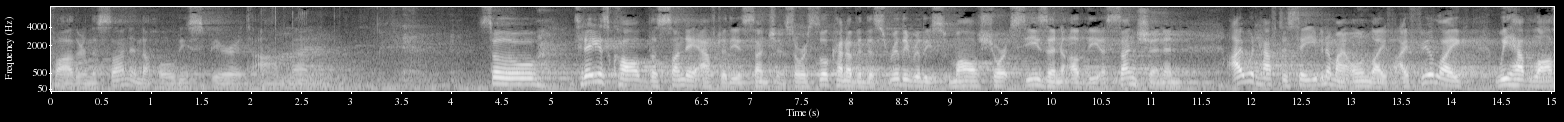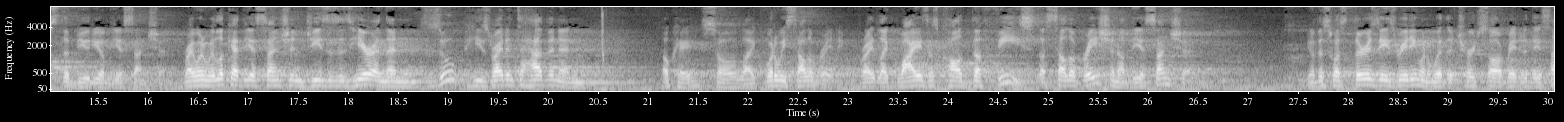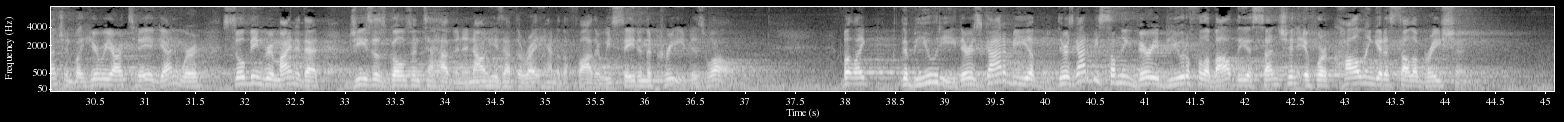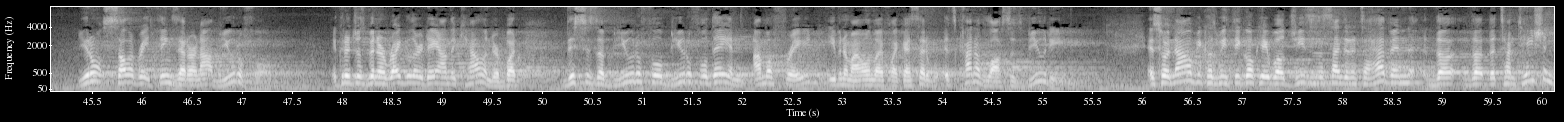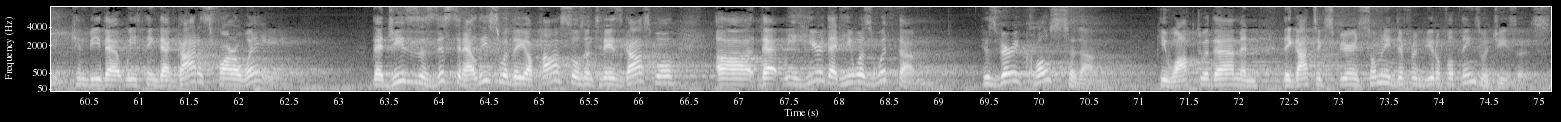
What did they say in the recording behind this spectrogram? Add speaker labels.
Speaker 1: Father and the Son and the Holy Spirit. Amen. So today is called the Sunday after the Ascension. So we're still kind of in this really, really small, short season of the Ascension. And I would have to say, even in my own life, I feel like we have lost the beauty of the Ascension. Right? When we look at the Ascension, Jesus is here, and then zoop, he's right into heaven. And okay, so like, what are we celebrating? Right? Like, why is this called the feast, a celebration of the Ascension? You know, this was Thursday's reading when the church celebrated the ascension, but here we are today again. We're still being reminded that Jesus goes into heaven and now he's at the right hand of the Father. We say it in the creed as well. But like the beauty, there's got to be a, there's got to be something very beautiful about the ascension if we're calling it a celebration. You don't celebrate things that are not beautiful. It could have just been a regular day on the calendar, but this is a beautiful, beautiful day, and I'm afraid, even in my own life, like I said, it's kind of lost its beauty. And so now, because we think, okay, well, Jesus ascended into heaven, the, the, the, temptation can be that we think that God is far away, that Jesus is distant, at least with the apostles in today's gospel, uh, that we hear that he was with them. He was very close to them. He walked with them, and they got to experience so many different beautiful things with Jesus.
